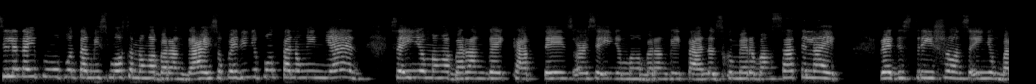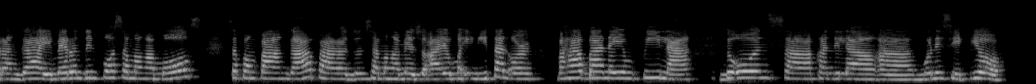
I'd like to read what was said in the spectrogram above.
Sila na yung pumupunta mismo sa mga barangay. So pwede nyo pong tanungin yan sa inyong mga barangay captains or sa inyong mga barangay tanods kung meron bang satellite registration sa inyong barangay. Meron din po sa mga malls sa Pampanga para dun sa mga medyo ayaw mainitan or mahaba na yung pila doon sa kanilang uh, munisipyo.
